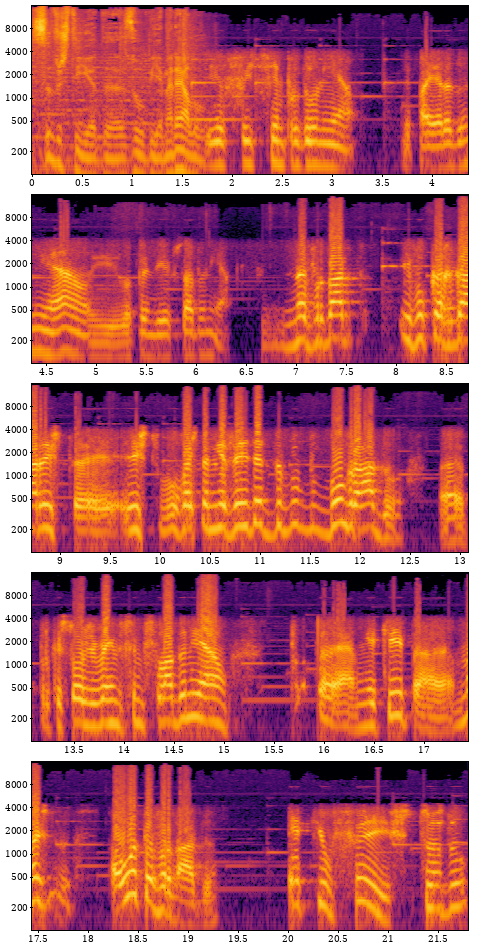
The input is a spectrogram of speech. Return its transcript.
se vestia de azul e amarelo. Eu fui sempre do União meu pai era do União e eu aprendi a gostar do União. Na verdade, eu vou carregar isto, isto o resto da minha vida de bom grado, eh, porque as pessoas vêm sempre falar do União. É a minha equipa. Mas a outra verdade é que eu fiz tudo,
